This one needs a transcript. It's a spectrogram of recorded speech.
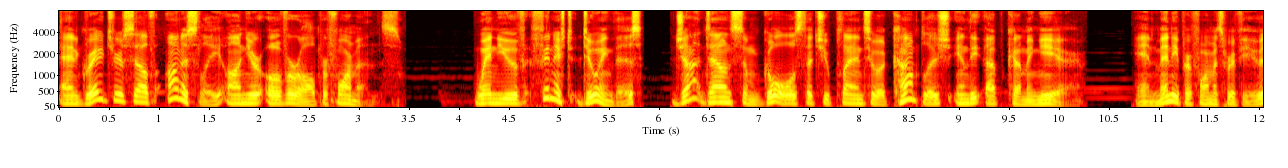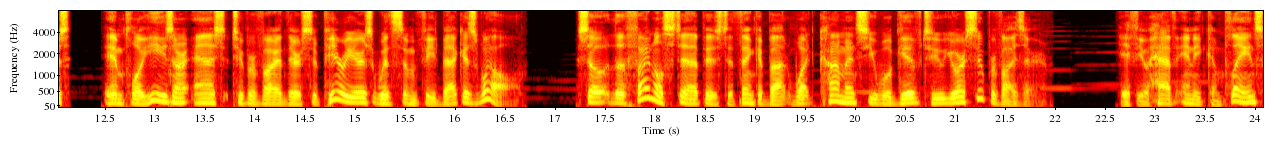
and grade yourself honestly on your overall performance. When you've finished doing this, Jot down some goals that you plan to accomplish in the upcoming year. In many performance reviews, employees are asked to provide their superiors with some feedback as well. So, the final step is to think about what comments you will give to your supervisor. If you have any complaints,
